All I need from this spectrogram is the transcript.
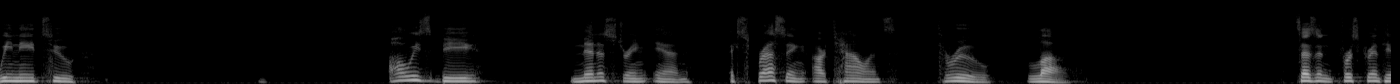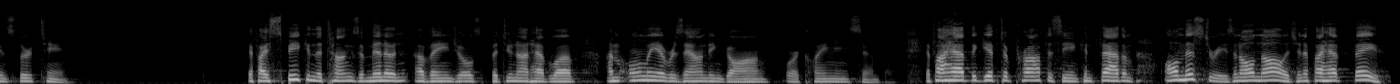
we need to always be ministering in, expressing our talents through love. It says in 1 Corinthians 13 If I speak in the tongues of men and of angels, but do not have love, I'm only a resounding gong or a clanging cymbal. If I have the gift of prophecy and can fathom all mysteries and all knowledge, and if I have faith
